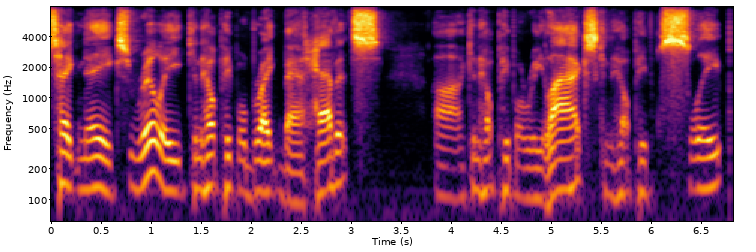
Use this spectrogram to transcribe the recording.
techniques really can help people break bad habits, uh, can help people relax, can help people sleep,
